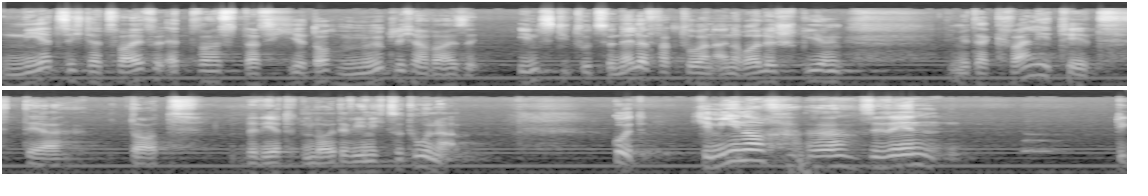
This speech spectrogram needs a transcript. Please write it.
nähert sich der Zweifel etwas, dass hier doch möglicherweise institutionelle Faktoren eine Rolle spielen, die mit der Qualität der dort bewerteten Leute wenig zu tun haben. Gut, Chemie noch. Äh, Sie sehen, die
